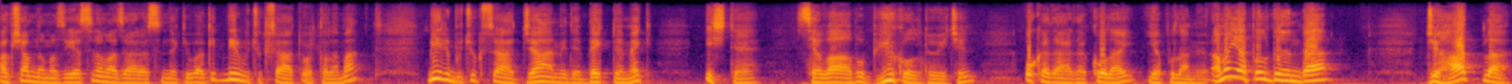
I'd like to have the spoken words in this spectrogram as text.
akşam namazı yatsı namazı arasındaki vakit bir buçuk saat ortalama bir buçuk saat camide beklemek işte sevabı büyük olduğu için o kadar da kolay yapılamıyor. Ama yapıldığında cihatla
